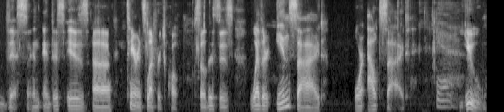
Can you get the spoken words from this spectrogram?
this, and, and this is a Terrance Leftridge quote. So this is whether inside or outside, yeah. you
